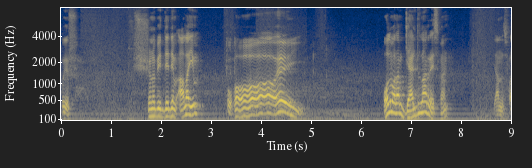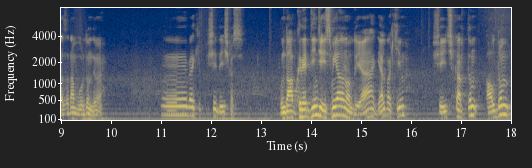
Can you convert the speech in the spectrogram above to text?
Buyur. Şunu bir dedim alayım. Oho hey. Oğlum adam geldi lan resmen. Yalnız fazladan vurdum değil mi? Ee, belki bir şey değişmez. Bunda upgrade deyince ismi yalan oldu ya. Gel bakayım. Şeyi çıkarttım. Aldım.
